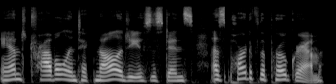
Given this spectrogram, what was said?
and travel and technology assistance as part of the program.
